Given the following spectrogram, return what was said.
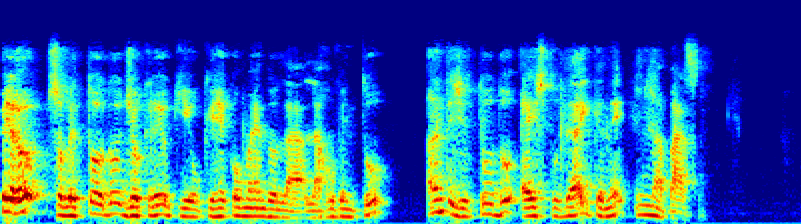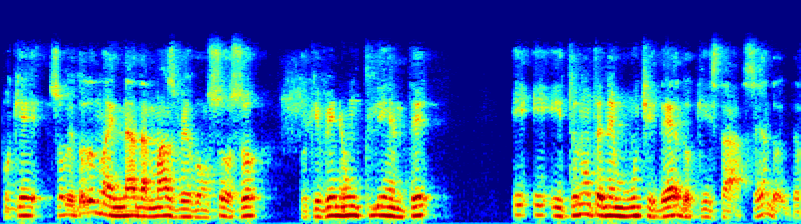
Pero, sobretudo, eu creio que o que recomendo a la juventude, antes de tudo, é estudar e ter uma base. Porque, sobretudo, não é nada mais vergonzoso do que vem um cliente e, e, e tu não tem muita ideia do que está fazendo. Então,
